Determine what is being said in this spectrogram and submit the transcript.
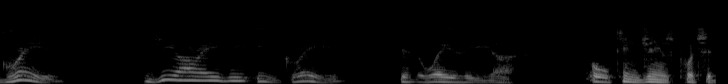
grave. G R A V E, grave, is the way the uh, old King James puts it,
